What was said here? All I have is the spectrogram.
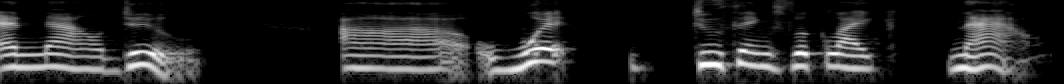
and now do, uh, what do things look like now?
